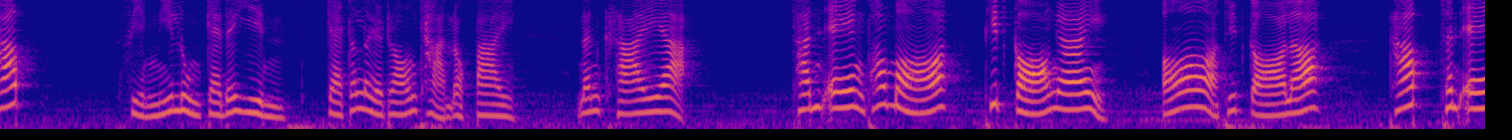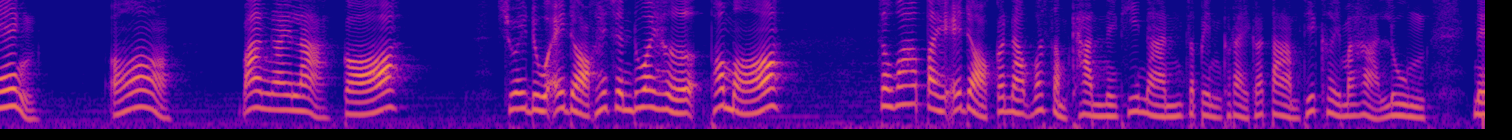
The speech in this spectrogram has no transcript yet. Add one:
ครับ เสียงนี้ลุงแกได้ยิน แกก็เลยร้องขานออกไป นั่นใครอะ่ะฉันเองพ่อหมอ ทิดกอไงอ๋อทิดกอเหรอครับ ฉันเอง อ๋อบ้างไงล่ะกอช่วยดูไอ้ดอกให้ฉันด้วยเหอะพ่อหมอ จะว่าไปไอ้ดอกก็นับว่าสำคัญในที่นั้นจะเป็นใครก็ตามที่เคยมาหาลุง ใน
